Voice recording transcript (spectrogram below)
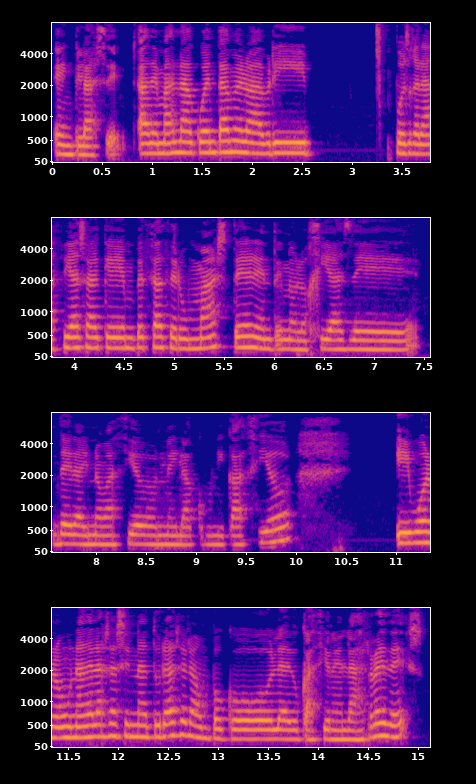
en clase. Además, la cuenta me lo abrí pues gracias a que empecé a hacer un máster en tecnologías de, de la innovación y la comunicación. Y bueno, una de las asignaturas era un poco la educación en las redes,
